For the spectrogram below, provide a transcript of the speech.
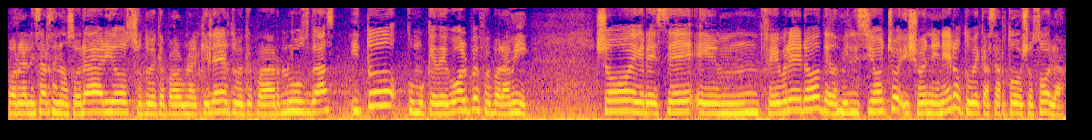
organizarse en los horarios, yo tuve que pagar un alquiler, tuve que pagar luz, gas, y todo como que de golpe fue para mí. Yo egresé en febrero de 2018 y yo en enero tuve que hacer todo yo sola.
